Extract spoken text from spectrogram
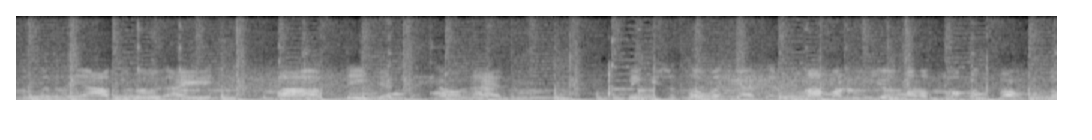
susunod na i-upload ay updated sa'yo. And Thank you so much guys. At si Mama Ruyo, marabok at bang sa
